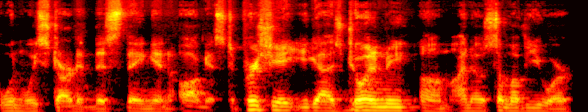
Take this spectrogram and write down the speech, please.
when we started this thing in August. Appreciate you guys joining me. Um, I know some of you are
